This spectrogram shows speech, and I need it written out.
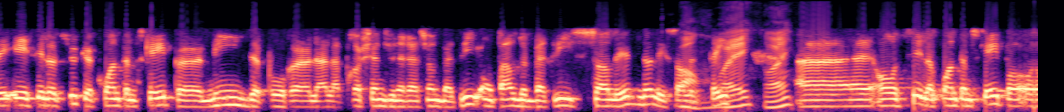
Et c'est là-dessus que QuantumScape euh, mise pour euh, la, prochaine génération de batteries. On parle de batteries solides, là, les solid state. Oui, oui. Euh, on sait, le QuantumScape a, a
